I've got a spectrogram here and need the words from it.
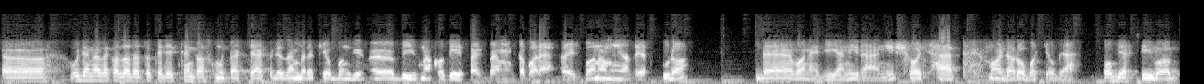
Uh, ugyanezek az adatok egyébként azt mutatják, hogy az emberek jobban bíznak a gépekben, mint a barátaikban, ami azért fura, de van egy ilyen irány is, hogy hát majd a robotjogász objektívabb,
